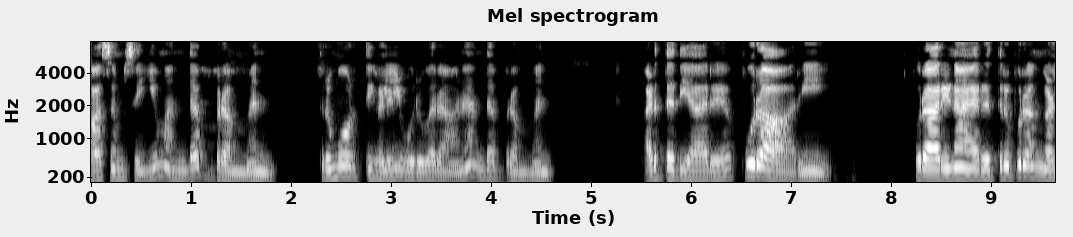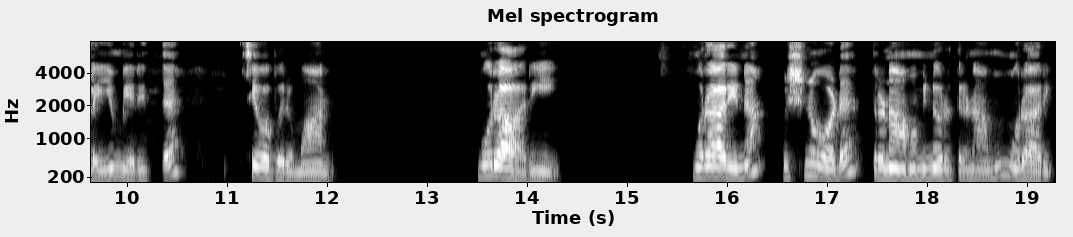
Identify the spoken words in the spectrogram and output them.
வாசம் செய்யும் அந்த பிரம்மன். திருமூர்த்திகளில் ஒருவரான அந்த பிரம்மன். அடுத்தது யாரு? புராரி. புராரினா யாரு? திருப்புறங்களையும் எரித்த சிவபெருமான். முராரி. முராரினா விஷ்ணுவோட திருநாமம் இன்னொரு திருநாமம் முராரி.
